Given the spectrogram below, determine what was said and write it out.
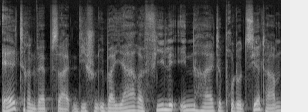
älteren Webseiten, die schon über Jahre viele Inhalte produziert haben,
